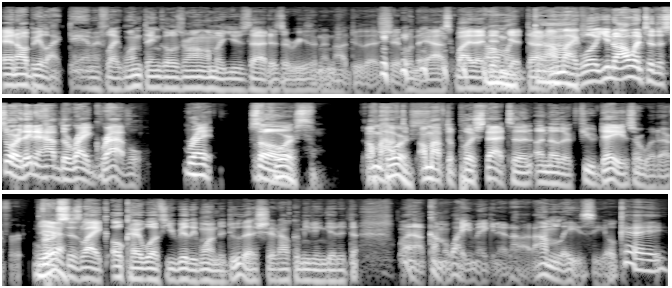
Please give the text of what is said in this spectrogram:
And I'll be like, damn, if like one thing goes wrong, I'm gonna use that as a reason to not do that shit when they ask why that Oh didn't my get done. I'm like, well, you know, I went to the store, they didn't have the right gravel. Right. So of course. I'm Of gonna have course. to I'm gonna have to push that to another few days or whatever. Yeah. Versus like, okay, well, if you really wanted to do that shit, how come you didn't get it done? Well, come on, why are you making it hot? I'm lazy, okay?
